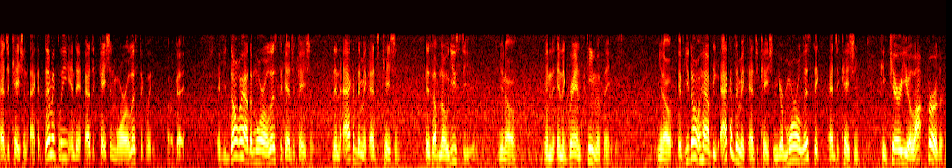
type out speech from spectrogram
education academically and then education moralistically. Okay, if you don't have the moralistic education, then the academic education is of no use to you. You know, in in the grand scheme of things. You know, if you don't have the academic education, your moralistic education can carry you a lot further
